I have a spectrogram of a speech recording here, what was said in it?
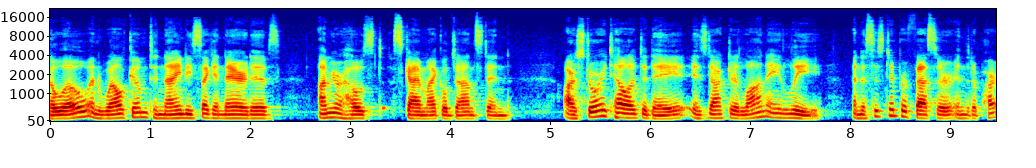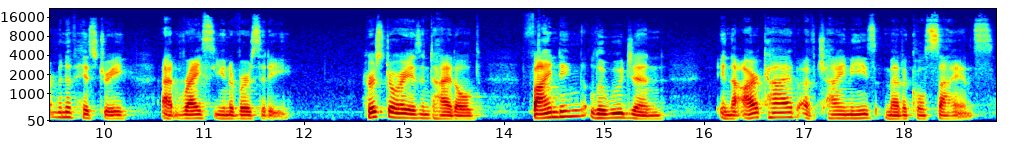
Hello and welcome to 90 Second Narratives. I'm your host, Sky Michael Johnston. Our storyteller today is Dr. Lan A. Li, an assistant professor in the Department of History at Rice University. Her story is entitled Finding Lu Guizhen in the Archive of Chinese Medical Science.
